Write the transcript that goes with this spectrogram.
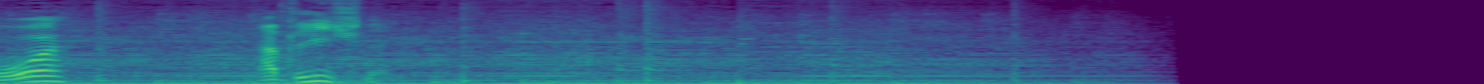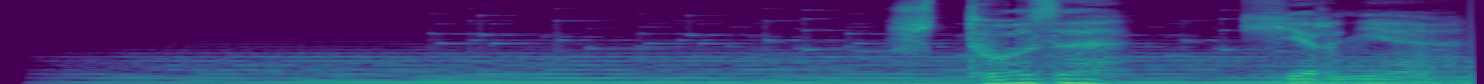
О, отлично. Что за херня?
